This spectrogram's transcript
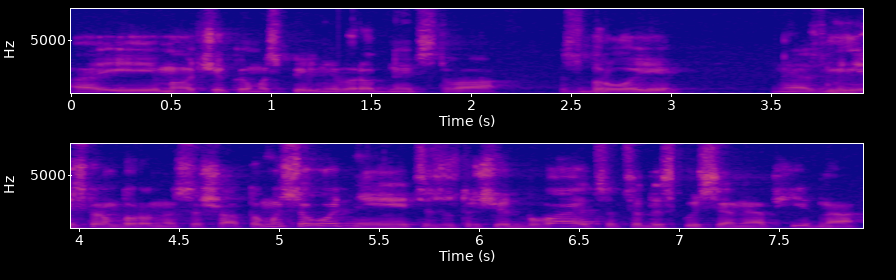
Е, І ми очікуємо спільні виробництва зброї е, з міністром оборони США. Тому сьогодні ці зустрічі відбуваються. Ця дискусія необхідна.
